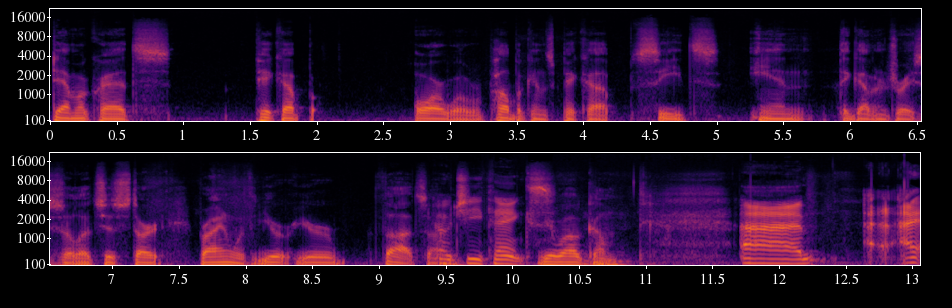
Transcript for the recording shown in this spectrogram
Democrats pick up, or will Republicans pick up seats in the governor's races? So let's just start, Brian, with your your thoughts on. Oh, gee, thanks. You're welcome. Uh, I,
